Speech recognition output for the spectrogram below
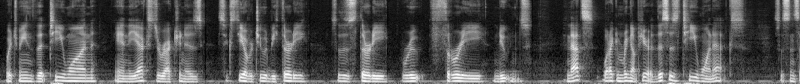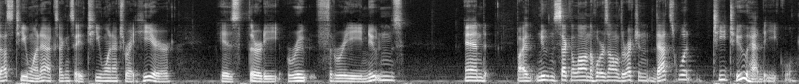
which means that T1 in the x direction is 60 over 2 would be 30, so this is 30 root 3 newtons. And that's what I can bring up here. This is T1x. So since that's T1x, I can say T1x right here is 30 root 3 newtons. And by Newton's second law in the horizontal direction, that's what T2 had to equal.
